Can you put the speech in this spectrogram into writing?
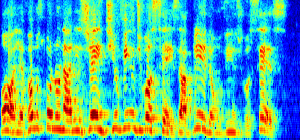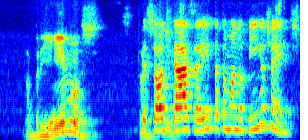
Olha, vamos pôr no nariz. Gente, e o vinho de vocês? Abriram o vinho de vocês? Abrimos. Tá Pessoal aqui. de casa aí, tá tomando vinho, gente?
